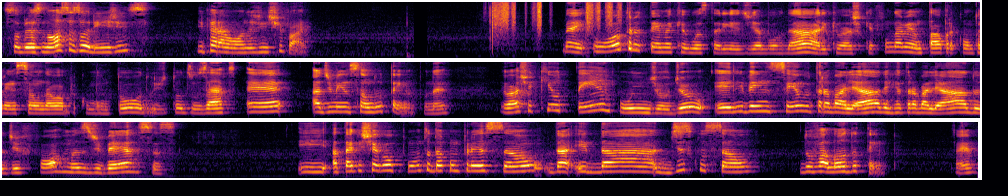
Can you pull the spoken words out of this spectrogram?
sobre as nossas origens e para onde a gente vai. Bem, o outro tema que eu gostaria de abordar e que eu acho que é fundamental para a compreensão da obra como um todo, de todos os arcos, é a dimensão do tempo, né? Eu acho que o tempo em Jojo, ele vem sendo trabalhado e retrabalhado de formas diversas e até que chega ao ponto da compreensão da, e da discussão do valor do tempo, né?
